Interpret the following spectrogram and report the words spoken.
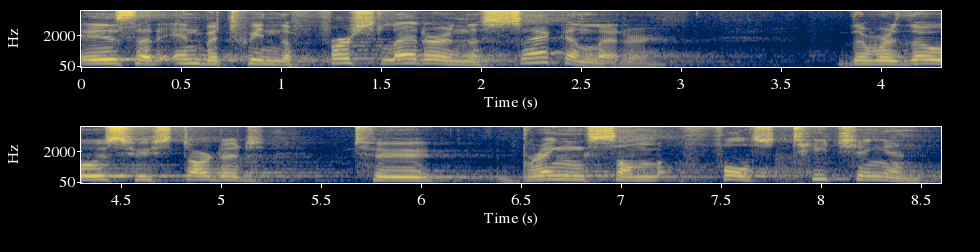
is that in between the first letter and the second letter, there were those who started to bring some false teaching in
